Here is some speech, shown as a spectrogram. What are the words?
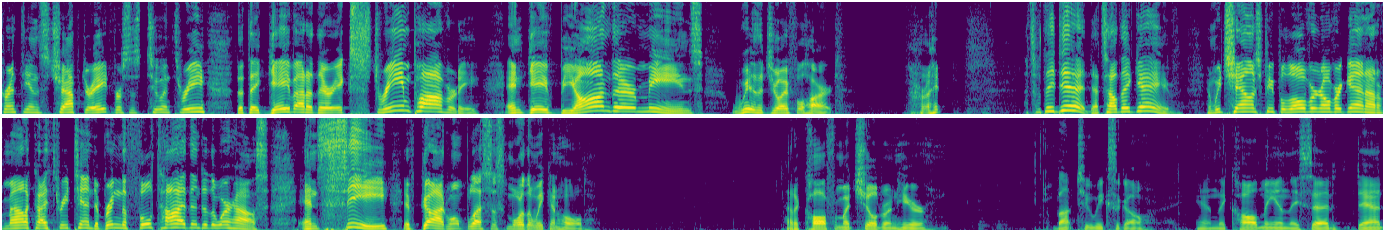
Corinthians chapter 8 verses 2 and 3 that they gave out of their extreme poverty and gave beyond their means with a joyful heart. Right? That's what they did. That's how they gave. And we challenge people over and over again out of Malachi 3:10 to bring the full tithe into the warehouse and see if God won't bless us more than we can hold. I Had a call from my children here about 2 weeks ago and they called me and they said, "Dad,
